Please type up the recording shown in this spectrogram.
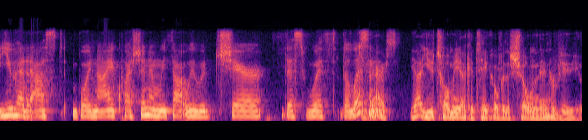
you had asked Boyd and I a question, and we thought we would share this with the listeners. Yeah, you told me I could take over the show and interview you.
